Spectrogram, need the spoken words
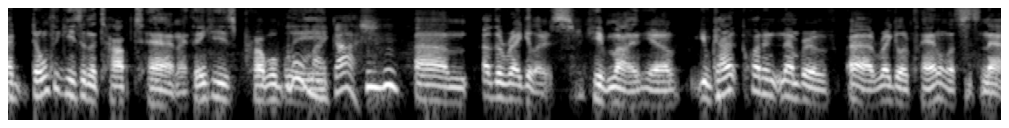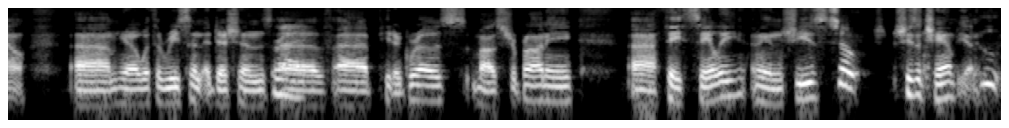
I don't think he's in the top 10. I think he's probably, Oh my gosh! um, of the regulars. Keep in mind, you know, you've got quite a number of, uh, regular panelists now. Um, you know, with the recent additions Right. of, uh, Peter Grosz, Maz Jobrani, uh, Faith Salie. I mean, she's, So she's a champion.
